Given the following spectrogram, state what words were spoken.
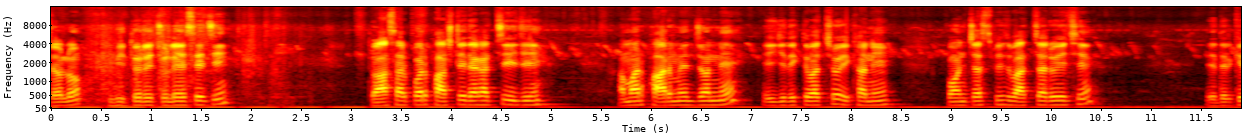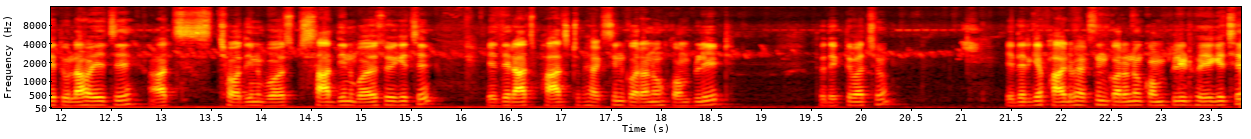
চলো, ভিতরে চলে এসেছি। তো আসার পর ফার্স্টে দেখাচ্ছি যে আমার ফার্মের জন্যে, এই যে দেখতে পাচ্ছ, এখানে পঞ্চাশ পিস বাচ্চা রয়েছে। এদেরকে তোলা হয়েছে। আজ ছ দিন বয়স, সাত দিন বয়স হয়ে গেছে। এদের আজ ফার্স্ট ভ্যাকসিন করানো কমপ্লিট তো দেখতে পাচ্ছ, এদেরকে ফার্স্ট ভ্যাকসিন করানো কমপ্লিট হয়ে গেছে।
